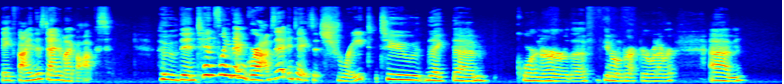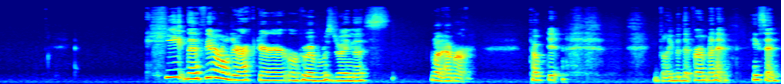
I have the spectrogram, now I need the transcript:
they find this dynamite box. Who then Tinsley then grabs it and takes it straight to like the coroner or the funeral director or whatever. Um, he the funeral director or whoever was doing this, whatever, poked it. He with it for a minute. He said,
